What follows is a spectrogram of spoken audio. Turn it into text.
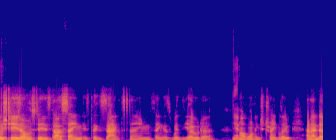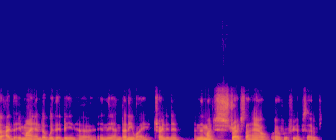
But she's obviously it's that same. It's the exact same thing as with Yoda, Yeah. not wanting to train Luke. And I know I, it might end up with it being her in the end anyway, training him, and they might just stretch that out over a few episodes,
